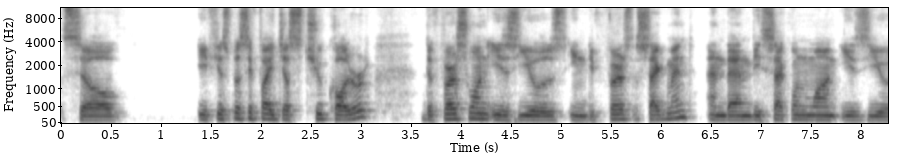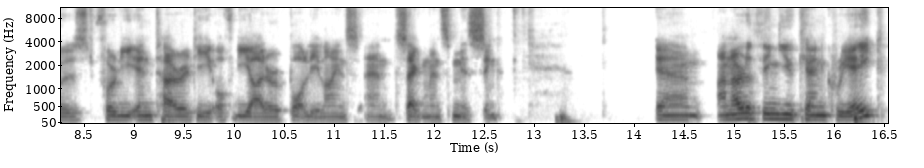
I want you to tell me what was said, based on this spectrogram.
So if you specify just two color, the first one is used in the first segment, and then the second one is used for the entirety of the other polylines and segments missing. Um, another thing you can create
